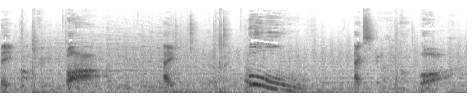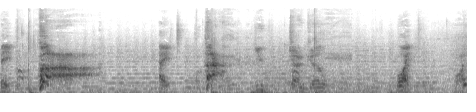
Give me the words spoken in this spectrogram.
B. Oh! A. Ooh! X. Oh! B. Ha! A. Ha! You go, girl. Boy. What?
